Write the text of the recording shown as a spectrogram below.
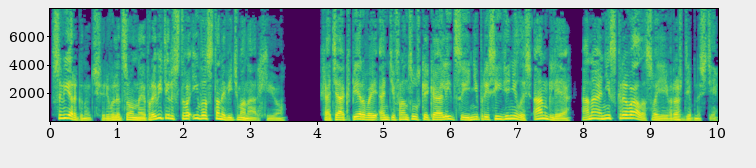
свергнуть революционное правительство и восстановить монархию. Хотя к первой антифранцузской коалиции не присоединилась Англия, она не скрывала своей враждебности.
